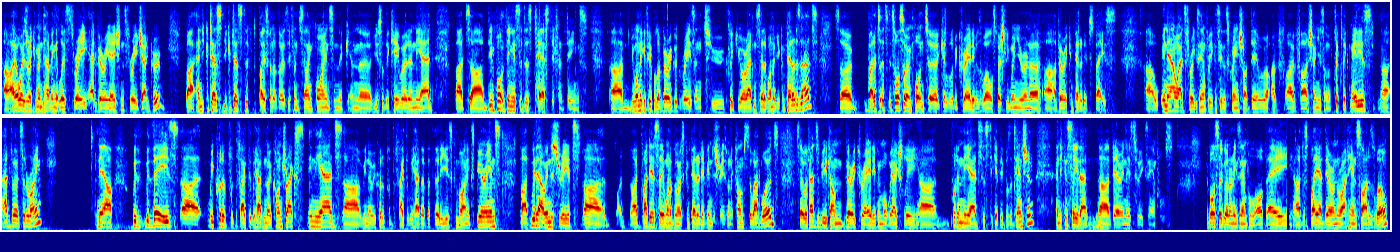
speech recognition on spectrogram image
Uh, I always recommend having at least three ad variations for each ad group, but and you could test you could test the, the placement of those different selling points and the and the use of the keyword in the ad. But uh, the important thing is to just test different things. Um, you want to give people a very good reason to click your ad instead of one of your competitors' ads. So, but it's it's, it's also important to get a little bit creative as well, especially when you're in a, a very competitive space. Uh, in our ads, for example, you can see the screenshot there. I've, I've uh, shown you some of Click Click Media's uh, adverts that are running. Now, with with these, uh, we could have put the fact that we have no contracts in the ads. Uh, you know, we could have put the fact that we have over 30 years combined experience. But with our industry, it's uh, I, I, dare say one of the most competitive industries when it comes to AdWords. So we've had to become very creative in what we actually uh, put in the ads just to get people's attention, and you can see that uh, there in these two examples. We've also got an example of a uh, display ad there on the right-hand side as well.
